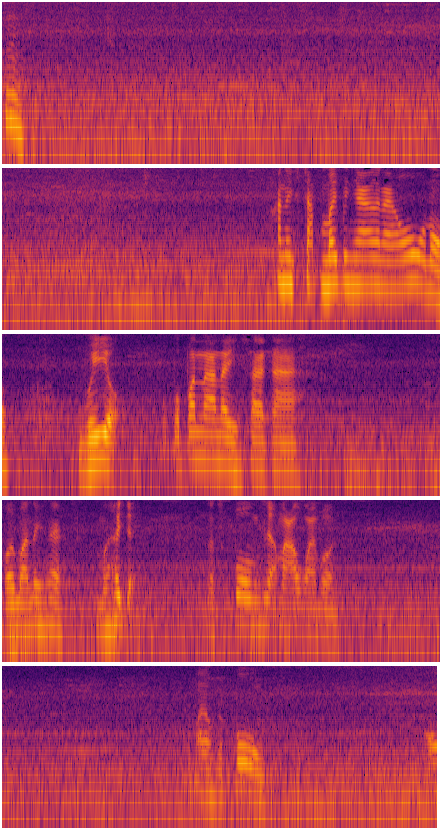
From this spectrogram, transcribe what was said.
ហឹមអានេះចាប់មិនបញ្ញាណាអូនោះវីប៉ុណ្ណានៃសារការ អើយមកនេះនេះមើលហិចដល់ស្ពងធ្លាក់មកបងប្អូនមកដល់ស្ពងអូ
